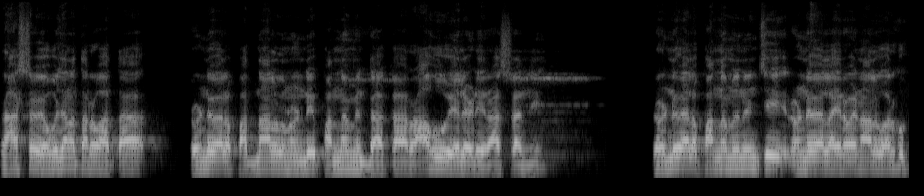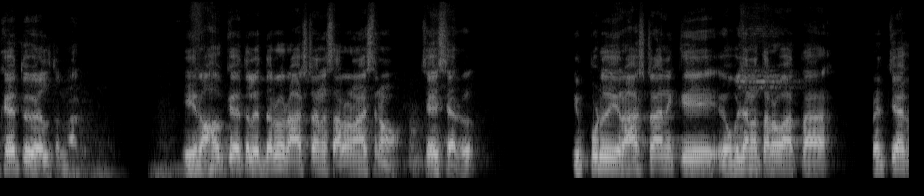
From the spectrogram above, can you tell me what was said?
రాష్ట్ర విభజన తర్వాత రెండు వేల పద్నాలుగు నుండి పంతొమ్మిది దాకా రాహు ఏలేడు ఈ రాష్ట్రాన్ని. రెండు వేల పంతొమ్మిది నుంచి రెండు వేల ఇరవై నాలుగు వరకు కేతు వెళ్తున్నారు ఈ రాహుకేతులు ఇద్దరూ రాష్ట్రాన్ని సర్వనాశనం చేశారు. ఇప్పుడు ఈ రాష్ట్రానికి విభజన తర్వాత ప్రత్యేక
